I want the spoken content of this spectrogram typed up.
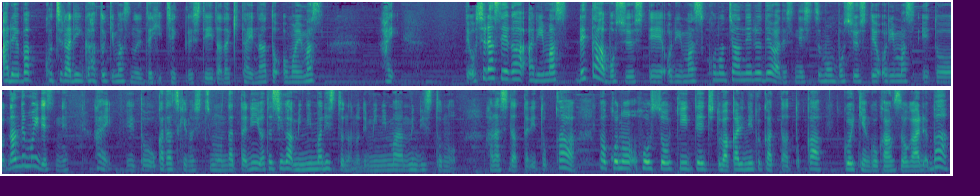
あればこちらリンク貼っときますので是非チェックしていただきたいなと思います。はいでお知らせがあります。レター募集しております。このチャンネルではですね、質問募集しております。えっ、ー、と、何でもいいですね。はい。えっ、ー、と、お片付けの質問だったり、私がミニマリストなのでミニマリストの話だったりとか、まあ、この放送を聞いてちょっと分かりにくかったとか、ご意見ご感想があれば、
